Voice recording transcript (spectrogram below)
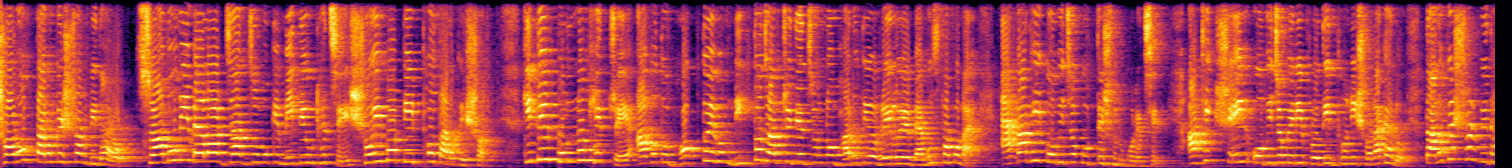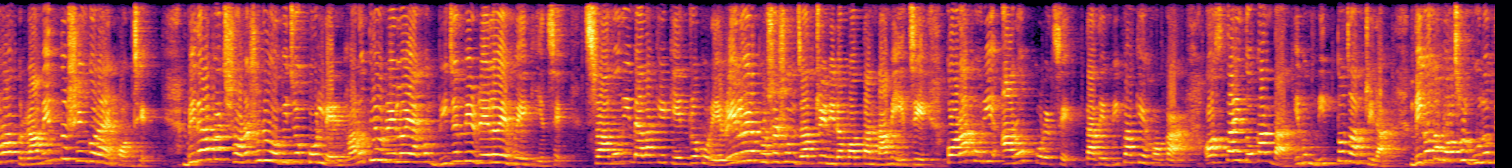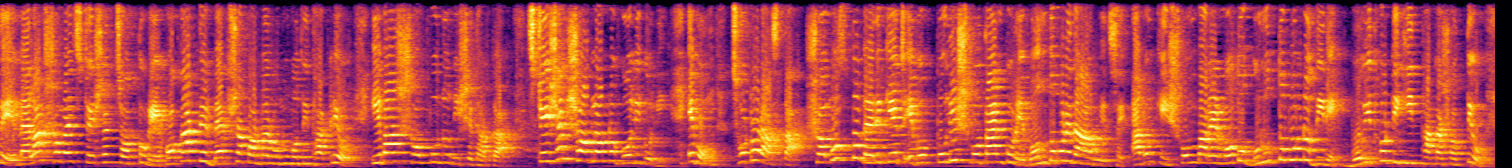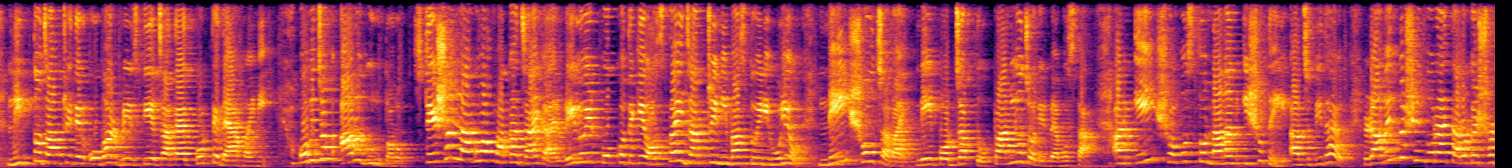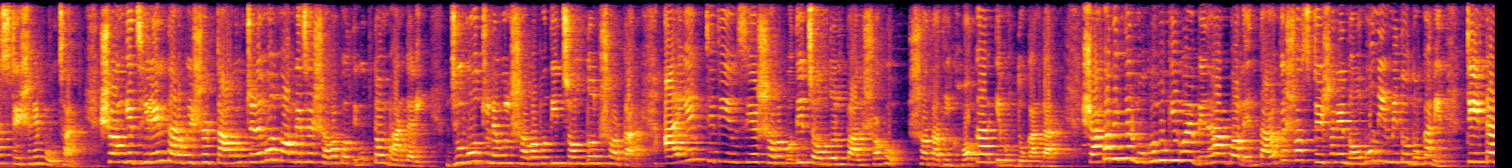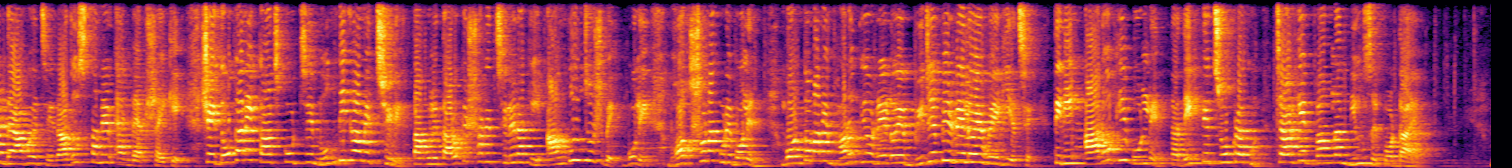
শরৎ তারকেশ্বর বিধায়ক। শ্রাবণী মেলার জাঁকজমকে মেতে উঠেছে শৈব তীর্থ তারকেশ্বর। কিন্তু এই পূর্ণ ক্ষেত্রে আগত ভক্ত এবং নিত্যযাত্রীদের জন্য ভারতীয় রেলওয়ের ব্যবস্থাপনায় একাধিক অভিযোগ উঠতে শুরু করেছে। আর ঠিক সেই অভিযোগেরই প্রতিধ্বনি শোনা গেল তারকেশ্বর বিধায়ক রামেন্দ্র সিংহ রায়ের কণ্ঠে। বিধায়ক সরাসরি অভিযোগ করলেন, ভারতীয় রেলওয়ে এখন বিজেপির রেলওয়ে হয়ে গিয়েছে। শ্রাবণী মেলাকে কেন্দ্র করে রেলওয়ে প্রশাসন যাত্রী নিরাপত্তার নামে যে কড়াকড়ি আরোপ করেছে, তাতে বিপাকে হকার। অস্থায়ী দোকানদার এবং নিত্যযাত্রীরা। বিগত বছরগুলোতে মেলার সময় স্টেশন চত্বরে হকারদের ব্যবসা করবার অনুমতি থাকলেও এবার সম্পূর্ণ নিষেধাজ্ঞা। স্টেশন সংলগ্ন গলিগলি এবং ছোট রাস্তা, সমস্ত ব্যারিকেড এবং পুলিশ মোতায়েন করে বন্ধ করে দেওয়া হয়েছে। এমনকি সোমবারের মতো গুরুত্বপূর্ণ দিনে বৈধ টিকিট থাকা সত্ত্বেও নিত্যযাত্রীদের ওভারব্রিজ দিয়ে যাতায়াত করতে দেওয়া হয়নি। অভিযোগ আরও গুরুতর। স্টেশন লাগোয়া ফাঁকা জায়গায় রেলওয়ের পক্ষ থেকে অস্থায়ী যাত্রী নিবাস তৈরি হলেও নেই শৌচালয়, নেই পর্যাপ্ত পানীয় জলের ব্যবস্থা। আর এই সমস্ত নানান ইস্যুতেই আজ বিধায়ক রামেন্দ্র সিংহ রায় তারকেশ্বর স্টেশনে পৌঁছান। সঙ্গে ছিলেন তারকেশ্বর টাউন তৃণমূল কংগ্রেসের সভাপতি উত্তম ভান্ডারী, যুব তৃণমূল সভাপতি চন্দন সরকার আইএনটিটিইউসি সভাপতি চন্দন পাল সহ শতাধিক হকার এবং দোকানদার। সাংবাদিকদের মুখোমুখি হয়ে বিধায়ক বলেন, তারকেশ্বর স্টেশনে নবনির্মিত টেন্ডার দেওয়া হয়েছে রাজস্থানের এক ব্যবসায়ীকে। সেই দোকানে কাজ করছে নন্দীগ্রামের ছেলে। তাহলে তারকেশ্বরের ছেলেরা কি আঙ্গুল চুষবে বলে ভৎসনা করে বলেন? বর্তমানে ভারতীয় রেলওয়ে বিজেপির রেলওয়ে হয়ে গিয়েছে। তিনি আরও কি বললেন তা দেখতে চোখ রাখুন টার্গেট বাংলা নিউজের পর্দায়।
